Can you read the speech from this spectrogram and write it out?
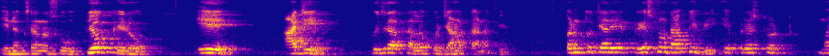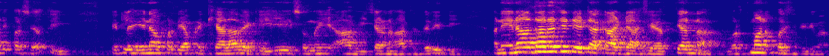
એ નકશાનો શું ઉપયોગ કર્યો? એ આજે ગુજરાતના લોકો જાણતા નથી. પરંતુ ત્યારે એ પ્રેસ નોટ આપી હતી. એ પ્રેસ નોટ મારી પાસે હતી. એટલે એના ઉપરથી આપણે ખ્યાલ આવે કે એ સમયે આ વિચારણા હાથ ધરી હતી. અને એના આધારે જે ડેટા કાઢ્યા છે અત્યારના વર્તમાન પરિસ્થિતિમાં.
